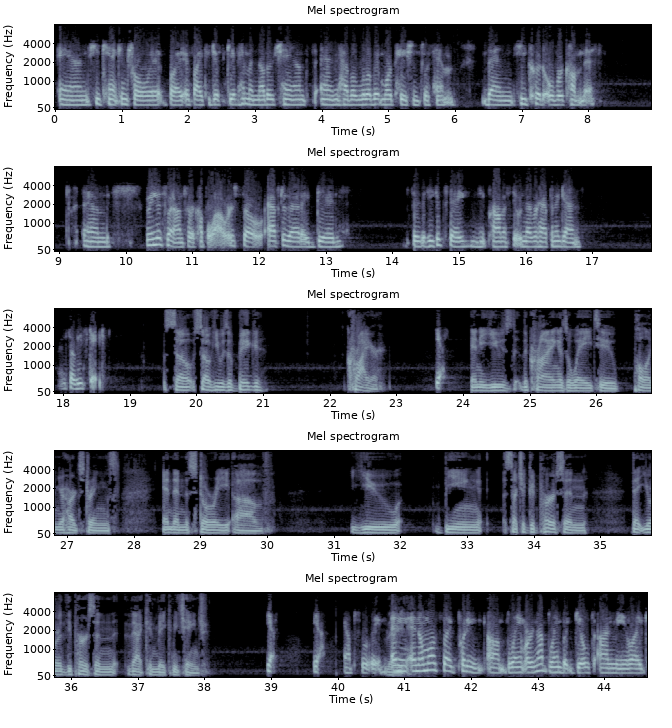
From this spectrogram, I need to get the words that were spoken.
and he can't control it. But if I could just give him another chance and have a little bit more patience with him, then he could overcome this. And I mean, this went on for a couple hours. So after that, I did say that he could stay, and he promised it would never happen again. And so he stayed. So, so he was a big crier. Yes. And he used the crying as a way to pull on your heartstrings. And then the story of you being such a good person that you're the person that can make me change. Absolutely. and and almost like putting um, blame or not blame but guilt on me. Like,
